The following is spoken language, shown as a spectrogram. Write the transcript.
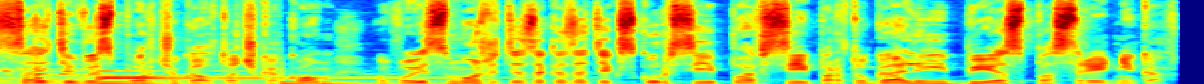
сайте visportugal.com вы сможете заказать экскурсии по всей Португалии без посредников.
